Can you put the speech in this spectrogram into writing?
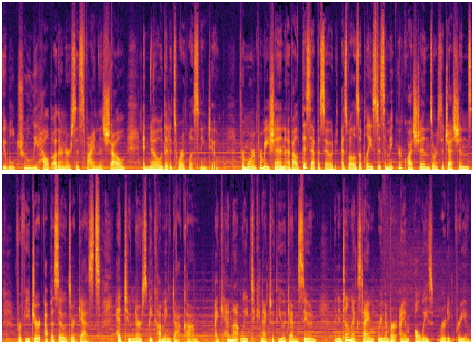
It will truly help other nurses find this show and know that it's worth listening to. For more information about this episode, as well as a place to submit your questions or suggestions for future episodes or guests, head to nursebecoming.com. I cannot wait to connect with you again soon. And until next time, remember, I am always rooting for you.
